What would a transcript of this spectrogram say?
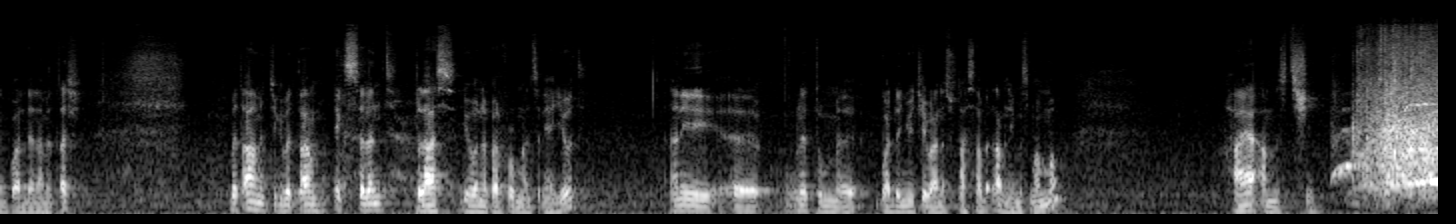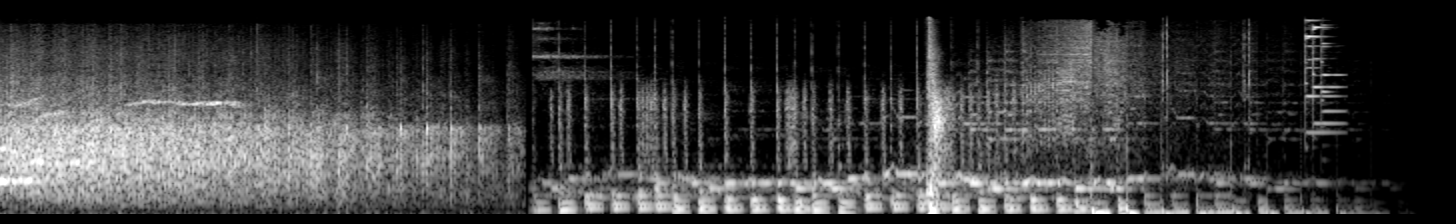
እንኳን ደህና መጣሽ። በጣም እጅግ በጣም excellent plus የሆነ performance ነው ያየሁት። እኔ ሁለቱም ጓደኞቼ ባነሱት ሀሳብ በጣም ነው የምስማማው። ሀያ አምስት ሺህ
